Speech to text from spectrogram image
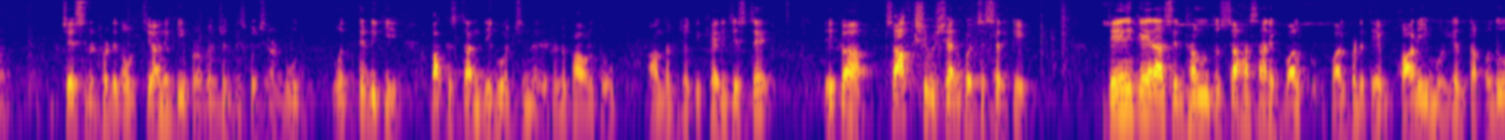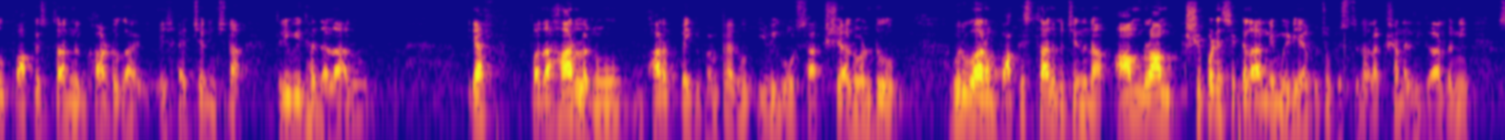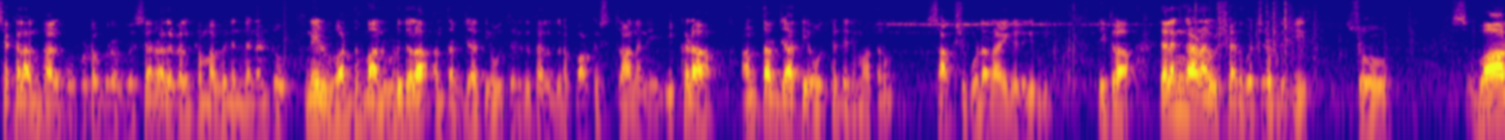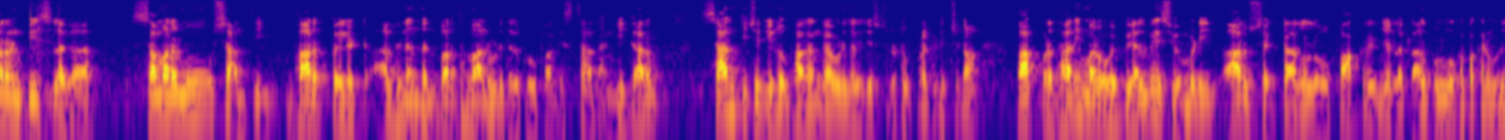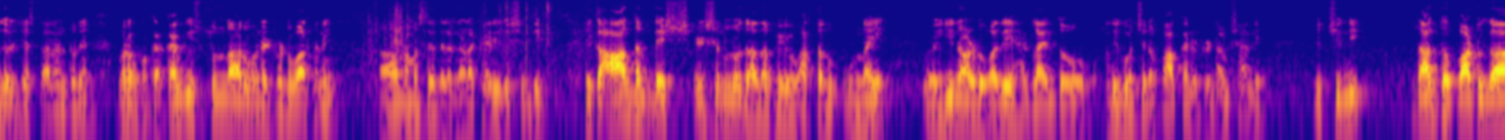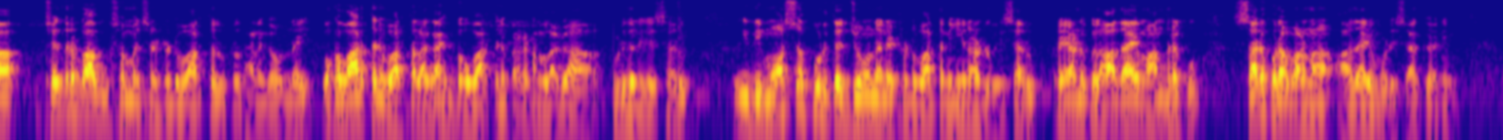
చేసినటువంటి దౌత్యానికి ప్రపంచం తీసుకొచ్చినటువంటి ఒత్తిడికి పాకిస్తాన్ దిగి వచ్చిందనేటువంటి భావనతో ఆంధ్రజ్యోతి క్యారీ చేస్తే ఇక సాక్షి విషయానికి వచ్చేసరికి దేనికైనా సిద్ధం దుస్సాహసానికి పాల్ప పాల్పడితే భారీ మూల్యం తప్పదు. పాకిస్తాన్ను ఘాటుగా హెచ్చరించిన త్రివిధ దళాలు ఎఫ్ పదహారులను భారత్పైకి పంపారు. ఇవిగో సాక్ష్యాలు అంటూ గురువారం పాకిస్తాన్కు చెందిన ఆమ్రామ్ క్షిపణి శకలాన్ని మీడియాకు చూపిస్తున్న రక్షణ అధికారులని శకలాన్ తాలూకు ఫోటోగ్రాఫ్ వేశారు. అలా వెల్కమ్ అభినందన్ అంటూ నేడు వర్ధమాన్ విడుదల అంతర్జాతీయ ఒత్తిడికి తలగిన పాకిస్తాన్ అని ఇక్కడ అంతర్జాతీయ ఒత్తిడిని మాత్రం సాక్షి కూడా రాయగలిగింది. ఇక తెలంగాణ విషయానికి వచ్చినప్పటికీ సో వార్ అండ్ పీస్ లాగా సమరము శాంతి. భారత్ పైలట్ అభినందన్ వర్ధమాన్ విడుదలకు పాకిస్తాన్ అంగీకారం. శాంతి చర్యలో భాగంగా విడుదల చేస్తున్నట్టు ప్రకటించిన పాక్ ప్రధాని మరోవైపు ఎల్వేసి వెంబడి ఆరు సెక్టార్లలో పాక్ రేంజర్ల కాల్పులు ఒక పక్కన విడుదల చేస్తానంటూనే మరొక పక్క కవ్విస్తున్నారు అనేటువంటి వార్తని నమస్తే తెలంగాణ క్యారీ చేసింది. ఇక ఆంధ్రప్రదేశ్ ఎడిషన్లో దాదాపు ఇవే వార్తలు ఉన్నాయి? ఈనాడు అదే హెడ్లైన్తో దిగొచ్చిన పాక్ అనేటువంటి అంశాన్ని ఇచ్చింది. దాంతో పాటుగా చంద్రబాబుకు సంబంధించినటువంటి వార్తలు ప్రధానంగా ఉన్నాయి. ఒక వార్తని వార్తలాగా ఇంకొక వార్తని ప్రకటనలాగా విడుదల చేశారు. ఇది మోసపూరిత జోన్ అనేటువంటి వార్తని ఈనాడు వేశారు. ప్రయాణికుల ఆదాయం ఆంధ్రకు సరుకు రవాణా ఆదాయం ఒడిశాకు అని.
